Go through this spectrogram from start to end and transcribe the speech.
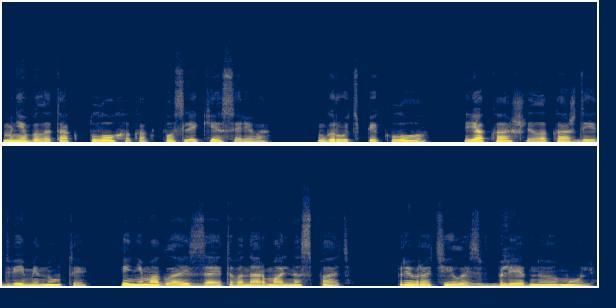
Мне было так плохо, как после Кесарева. Грудь пекло, я кашляла каждые две минуты и не могла из-за этого нормально спать. Превратилась в бледную моль.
